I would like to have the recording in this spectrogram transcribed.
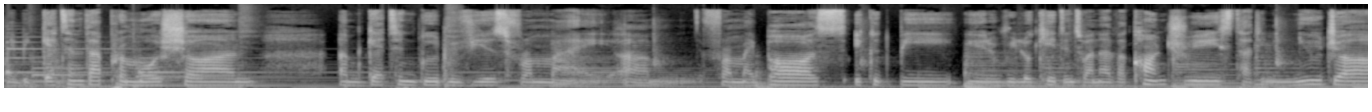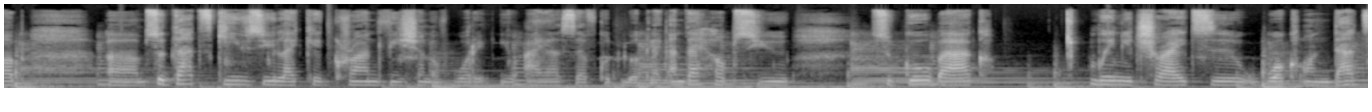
maybe getting that promotion, um, getting good reviews from my um, from my boss. It could be you know relocating to another country, starting a new job. Um, so that gives you like a grand vision of what it, your higher self could look like, and that helps you to go back when you try to work on that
